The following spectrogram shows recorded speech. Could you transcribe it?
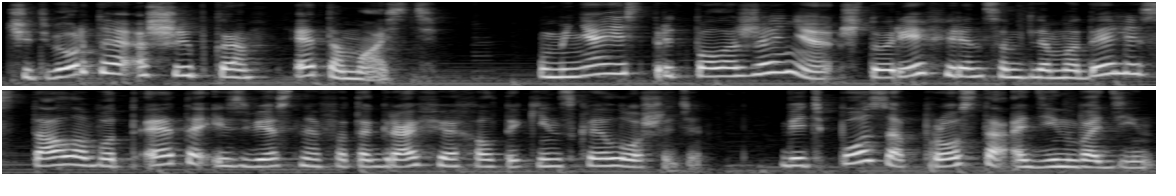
Четвертая ошибка – это масть. У меня есть предположение, что референсом для модели стала вот эта известная фотография халтыкинской лошади. Ведь поза просто один в один.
